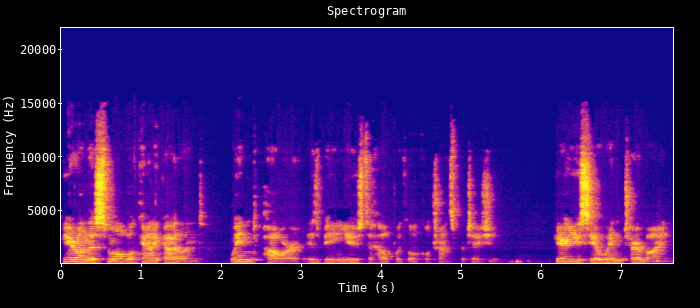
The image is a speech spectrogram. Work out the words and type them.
Here on this small volcanic island, wind power is being used to help with local transportation. Here you see a wind turbine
